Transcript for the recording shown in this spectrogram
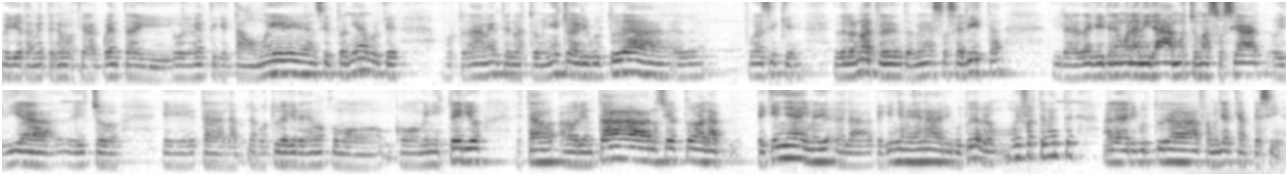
hoy día también tenemos que dar cuenta y obviamente que estamos muy en sintonía porque afortunadamente nuestro ministro de Agricultura, eh, puedo decir que es de los nuestros, también es socialista y la verdad que ahí tenemos una mirada mucho más social. Hoy día, de hecho, eh, la, postura que tenemos como, como ministerio está orientada, ¿no es cierto?, a la pequeña y la pequeña y mediana agricultura, pero muy fuertemente a la agricultura familiar campesina.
